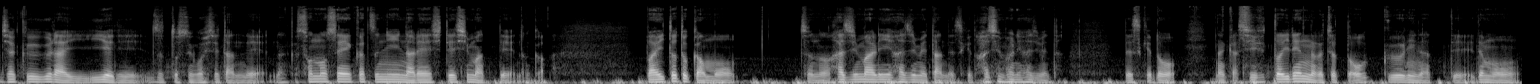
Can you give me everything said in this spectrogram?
弱ぐらい家でずっと過ごしてたんでなんかその生活に慣れしてしまってなんかバイトとかもその始まり始めたんですけど始まり始めたですけどなんかシフト入れるのがちょっと億劫になってでも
